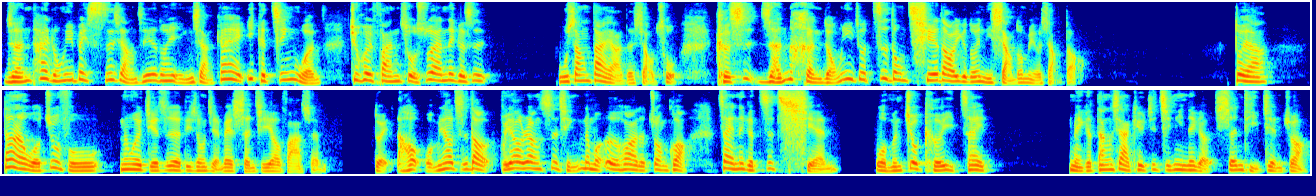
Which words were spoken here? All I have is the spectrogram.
人太容易被思想这些东西影响。刚才一个经文就会犯错，虽然那个是无伤大雅的小错，可是人很容易就自动切到一个东西，你想都没有想到。对啊，当然我祝福那位截肢的弟兄姐妹，神迹要发生。对，然后我们要知道，不要让事情那么恶化的状况，在那个之前，我们就可以在每个当下可以去经历那个身体健壮。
